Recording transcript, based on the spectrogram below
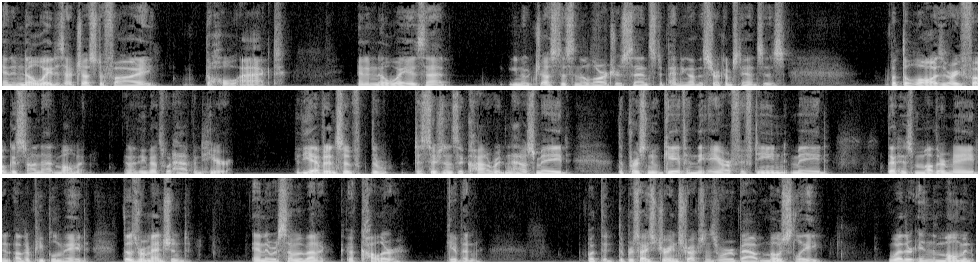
And in no way does that justify the whole act. And in no way is that, you know, justice in the larger sense, depending on the circumstances. But the law is very focused on that moment. And I think that's what happened here. The evidence of the decisions that Kyle Rittenhouse made, the person who gave him the AR 15 made, that his mother made, and other people made, those were mentioned. And there was some about a, a color given. But the, the precise jury instructions were about mostly whether in the moment,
